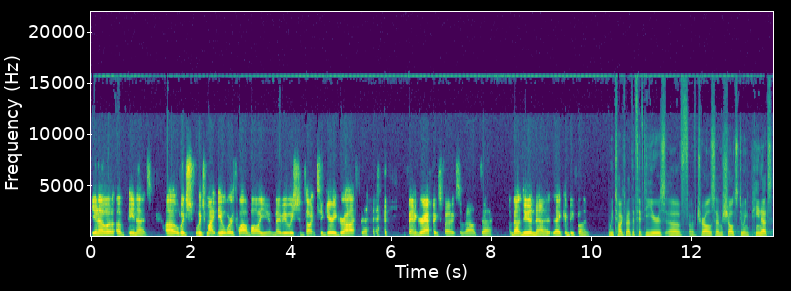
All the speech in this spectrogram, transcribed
you know of, of peanuts uh, which which might be a worthwhile volume maybe we should talk to gary groth Fantagraphics folks about uh, about doing that. That could be fun. We talked about the 50 years of, of Charles M. Schulz doing Peanuts.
